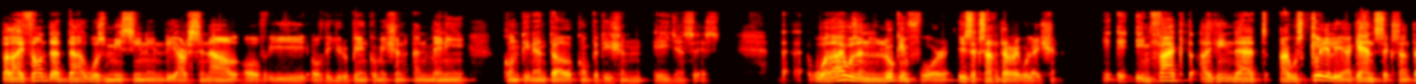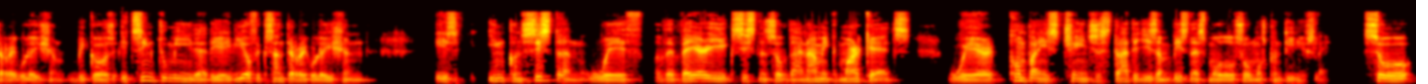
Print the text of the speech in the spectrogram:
but I thought that that was missing in the arsenal of the of the European Commission and many continental competition agencies. What I wasn't looking for is ex ante regulation. In fact, I think that I was clearly against ex ante regulation because it seemed to me that the idea of ex ante regulation is inconsistent with the very existence of dynamic markets where companies change strategies and business models almost continuously. So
